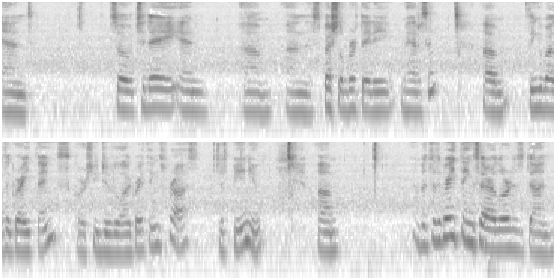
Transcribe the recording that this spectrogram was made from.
And so today, and um, on the special birthday day, Madison, um, think about the great things. Of course, you do a lot of great things for us, just being you. Um, but to the great things that our Lord has done,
